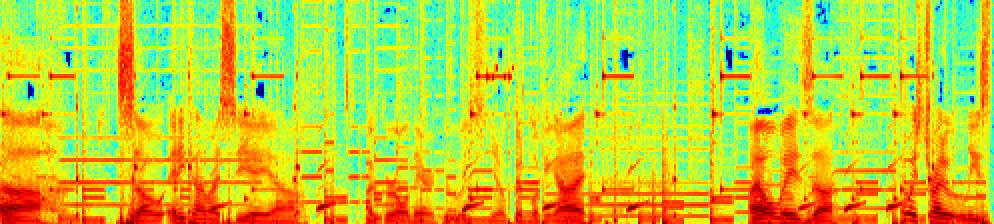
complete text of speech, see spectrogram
Uh, so anytime I see a uh, a girl there who is you know good looking, I I always uh, always try to at least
